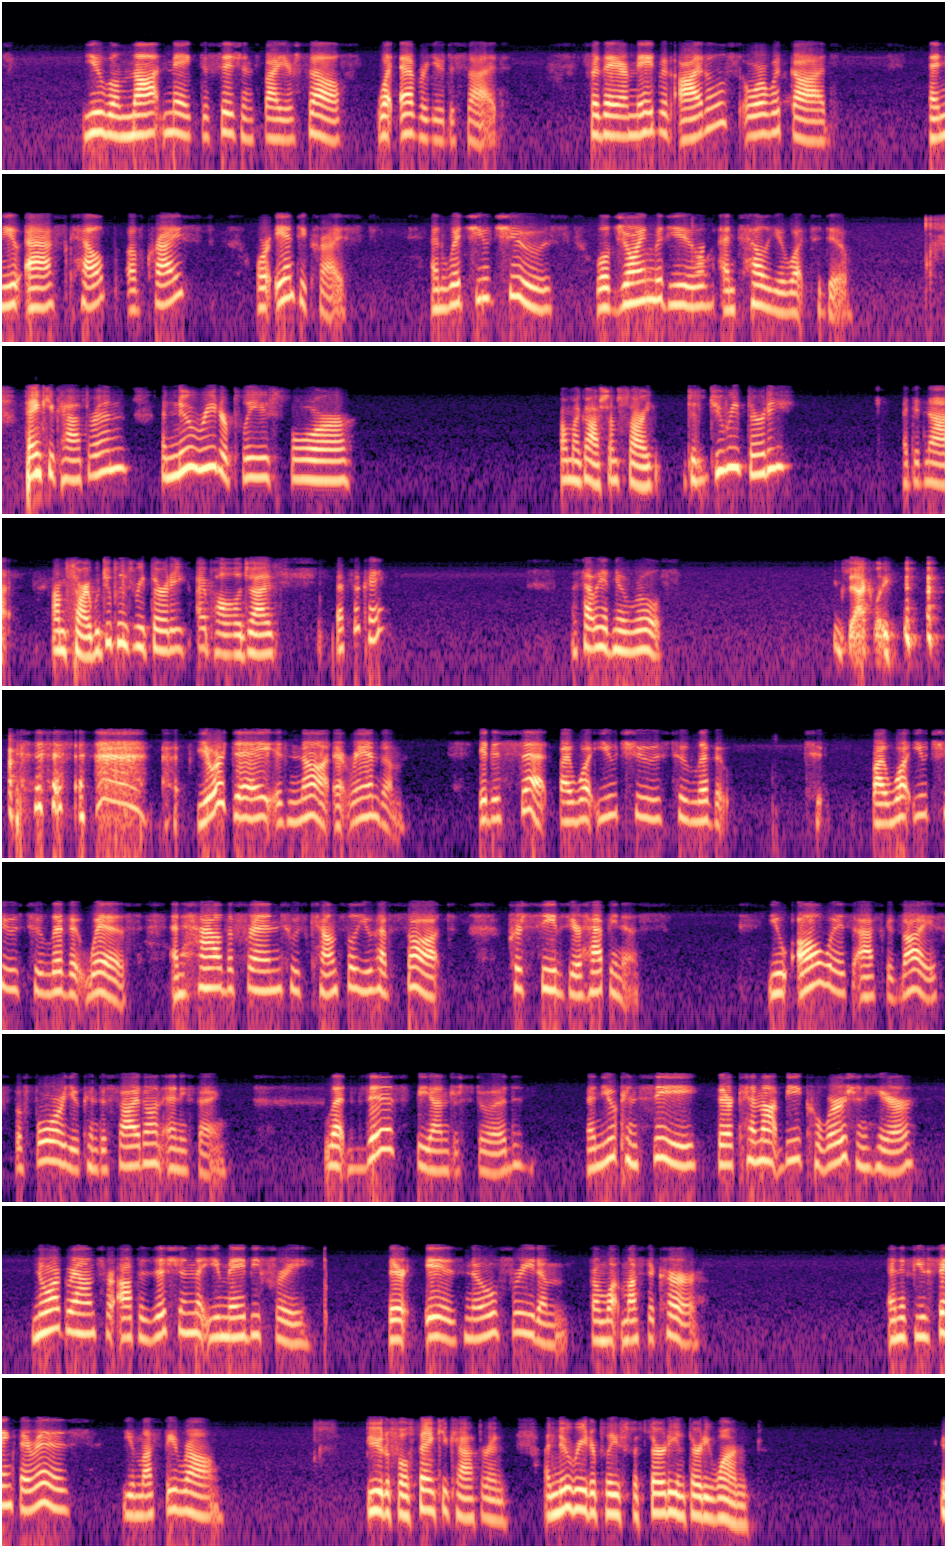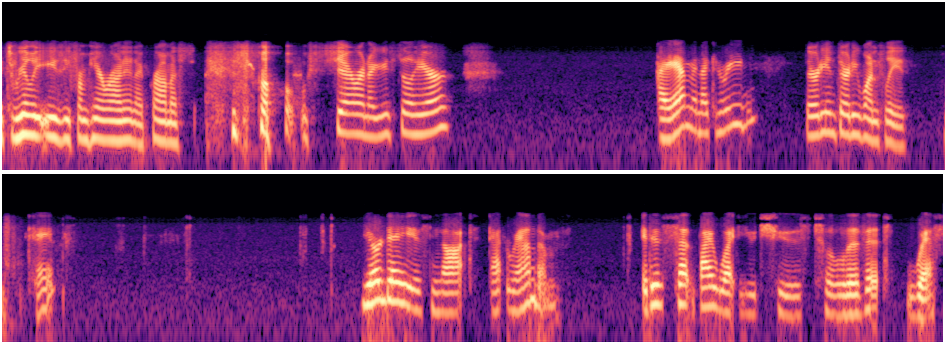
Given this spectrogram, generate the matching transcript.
You will not make decisions by yourself, whatever you decide, for they are made with idols or with God. And you ask help of Christ or Antichrist, and which you choose will join with you and tell you what to do. Thank you, Catherine. A new reader, please, for. Oh my gosh, I'm sorry. did you read 30? I did not. I'm sorry. Would you please read 30? I apologize. That's okay. I thought we had new rules. Exactly. Your day is not at random. It is set by what you choose to live it by what you choose to live it with and how the friend whose counsel you have sought perceives your happiness. You always ask advice before you can decide on anything. Let this be understood, and you can see there cannot be coercion here, nor grounds for opposition that you may be free. There is no freedom from what must occur. And if you think there is, you must be wrong. Beautiful. Thank you, Catherine. A new reader, please, for 30 and 31. It's really easy from here on in, I promise. so, Sharon, are you still here? I am, and I can read. 30 and 31, please. Okay. Your day is not at random. It is set by what you choose to live it with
